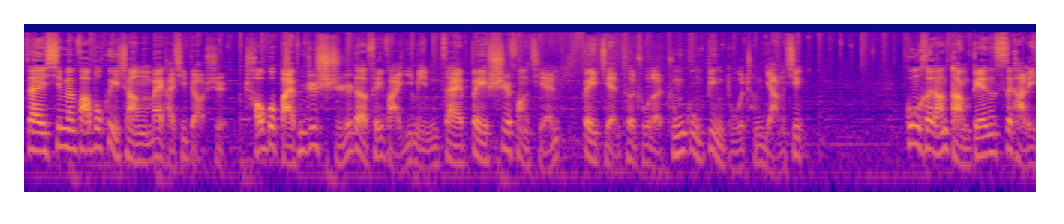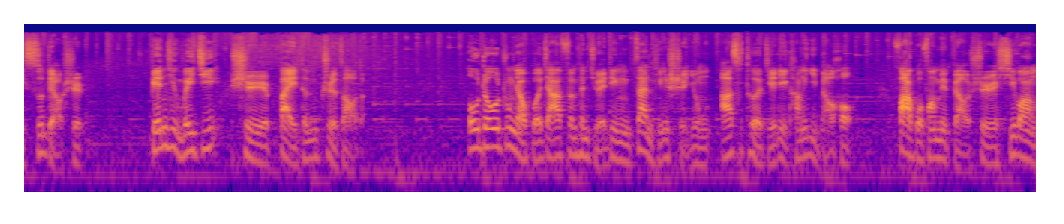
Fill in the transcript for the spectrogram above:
在新闻发布会上，麦卡锡表示，超过百分之十的非法移民在被释放前被检测出了中共病毒呈阳性。共和党党鞭斯卡利斯表示，边境危机是拜登制造的。欧洲重要国家纷纷决定暂停使用阿斯特捷利康疫苗后。法国方面表示，希望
